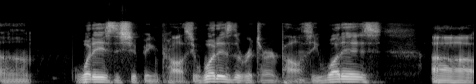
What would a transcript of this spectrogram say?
um, what is the shipping policy? What is the return policy? What is uh,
